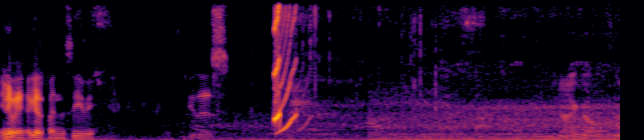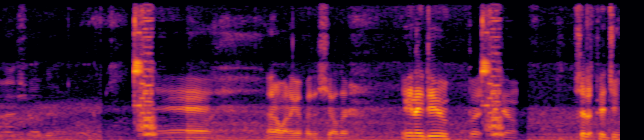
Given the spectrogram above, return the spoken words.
Anyway, I gotta find this Eevee. Let's do this. You're for that shoulder. Eh, I don't want to go for the shoulder. I mean, I do, but I don't. Shut up, Pidgey.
